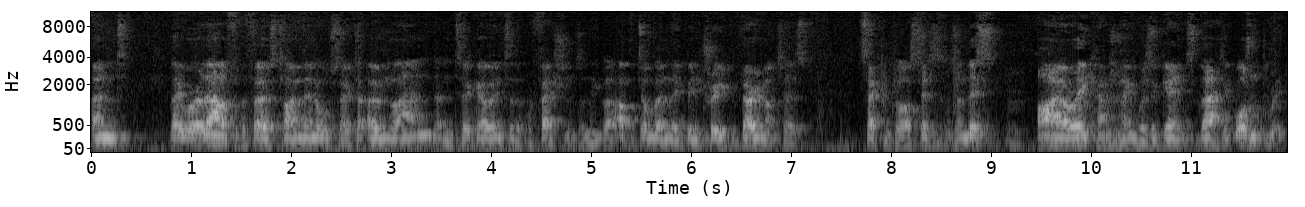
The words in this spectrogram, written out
and they were allowed for the first time then also to own land and to go into the professions and things like. Up until then, they'd been treated very much as second class citizens. And this IRA campaign was against that. It wasn't.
